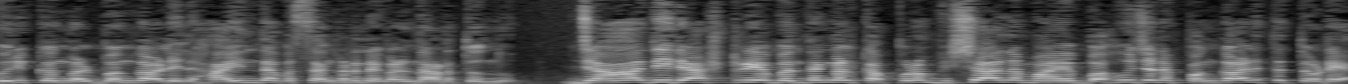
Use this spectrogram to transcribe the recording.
ഒരുക്കങ്ങൾ ബംഗാളിൽ ഹൈന്ദവ സംഘടനകൾ നടത്തുന്നു. ജാതി രാഷ്ട്രീയ ബന്ധങ്ങൾക്കപ്പുറം വിശാലമായ ബഹുജന പങ്കാളിത്തത്തോടെ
